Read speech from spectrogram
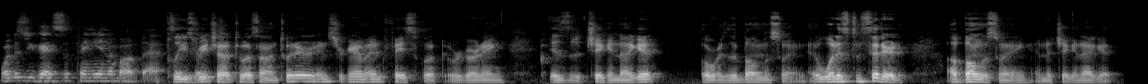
What is you guys' opinion about that? Please subject? reach out to us on Twitter, Instagram, and Facebook regarding is it a chicken nugget or is it a boneless wing? And what is considered a boneless wing and a chicken nugget?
